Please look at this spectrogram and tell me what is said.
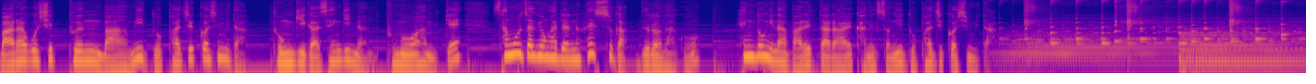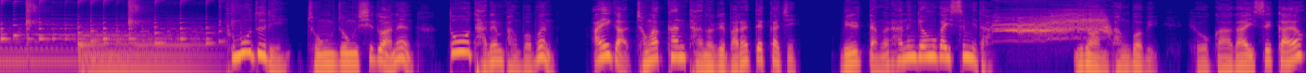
말하고 싶은 마음이 높아질 것입니다. 동기가 생기면 부모와 함께 상호작용하려는 횟수가 늘어나고 행동이나 말에 따라 할 가능성이 높아질 것입니다. 부모들이 종종 시도하는 또 다른 방법은 아이가 정확한 단어를 말할 때까지 밀당을 하는 경우가 있습니다. 이러한 방법이 효과가 있을까요?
